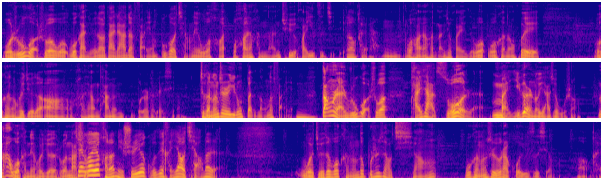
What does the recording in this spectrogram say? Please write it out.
我如果说我我感觉到大家的反应不够强烈，我好我好像很难去怀疑自己。OK，嗯，我好像很难去怀疑自己，我我可能会，我可能会觉得哦，好像他们不是特别行，这可能这是一种本能的反应。嗯，当然，如果说台下所有人每一个人都鸦雀无声，那我肯定会觉得说，那是建哥有可能你是一个骨子里很要强的人。我觉得我可能都不是要强，我可能是有点过于自信了 OK，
